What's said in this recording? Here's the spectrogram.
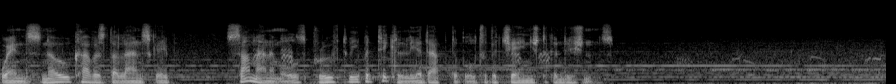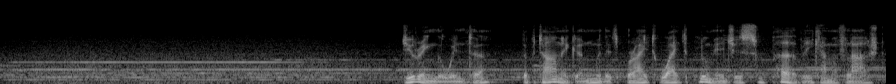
When snow covers the landscape, some animals prove to be particularly adaptable to the changed conditions. During the winter, the ptarmigan with its bright white plumage is superbly camouflaged.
